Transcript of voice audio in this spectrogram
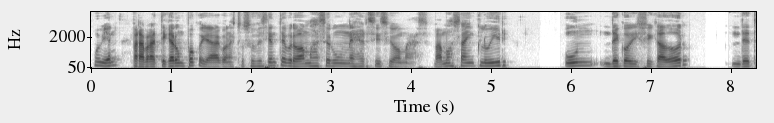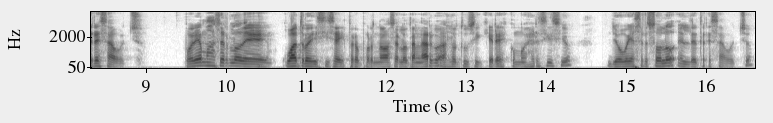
Muy bien, para practicar un poco, ya con esto es suficiente, pero vamos a hacer un ejercicio más. Vamos a incluir un decodificador de 3 a 8. Podríamos hacerlo de 4 a 16, pero por no hacerlo tan largo, hazlo tú si quieres como ejercicio. Yo voy a hacer solo el de 3 a 8.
